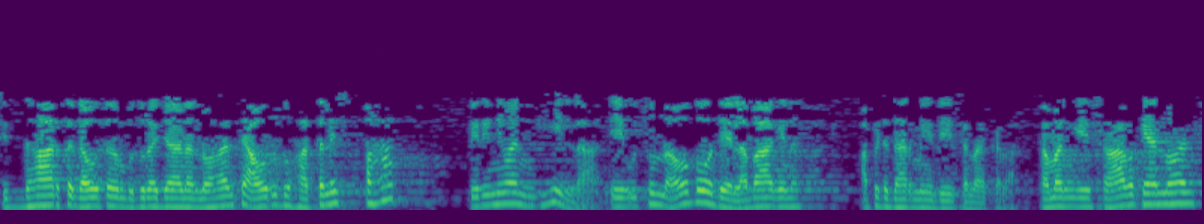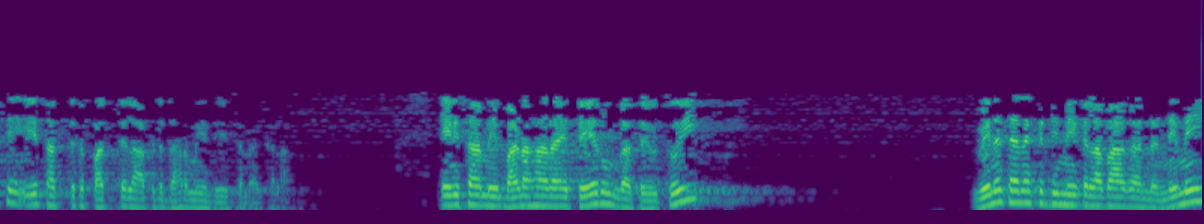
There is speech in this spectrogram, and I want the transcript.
සිද්ධාර්ථ ගෞතම බුදුරජාණන් වහන්සේ අවුරුදු 45ක් පිරිනිවන් ගිහිල්ලා ඒ උතුම් අවබෝධය ලබාගෙන අපිට ධර්මයේ දේශනා කළා. Tamanගේ ශ්‍රාවකයන් වහන්සේ ඒ தත්ත්වයටපත් වෙලා අපිට ධර්මයේ දේශනා කළා. ඒ නිසා මේ බණහන අය තේරුම් ගත යුතුයි වෙන තැනකදී මේක ලබා ගන්න නෙමෙයි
